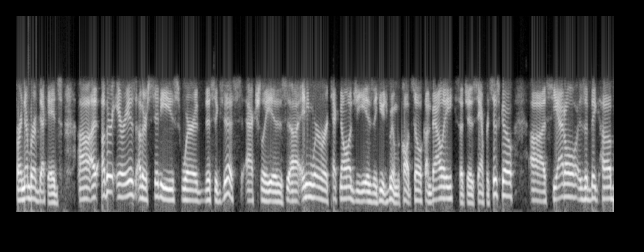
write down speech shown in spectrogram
for a number of decades. Uh, other areas, other cities where this exists, actually, is uh, anywhere where technology is a huge boom. We call it Silicon Valley, such as San Francisco. Uh, Seattle is a big hub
